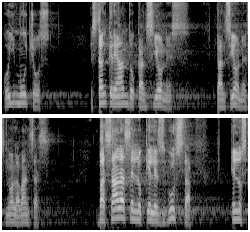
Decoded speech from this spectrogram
Hoy muchos están creando canciones, canciones, no alabanzas, basadas en lo que les gusta, en, los,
